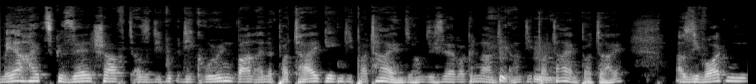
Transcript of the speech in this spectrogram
Mehrheitsgesellschaft, also die, die Grünen waren eine Partei gegen die Parteien, so haben sie sich selber genannt, die hm. Antiparteienpartei. Also sie wollten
